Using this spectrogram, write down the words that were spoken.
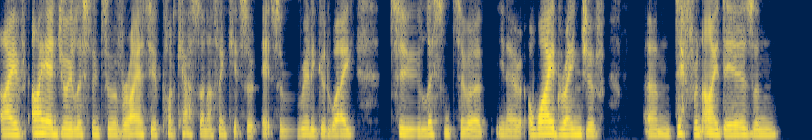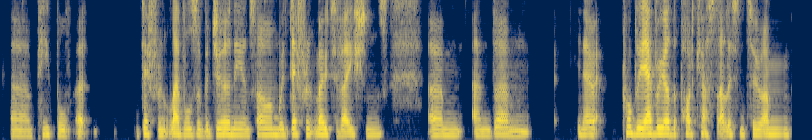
I've I enjoy listening to a variety of podcasts, and I think it's a it's a really good way to listen to a you know a wide range of um, different ideas and uh, people at different levels of a journey and so on with different motivations, um, and um, you know probably every other podcast I listen to, I'm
